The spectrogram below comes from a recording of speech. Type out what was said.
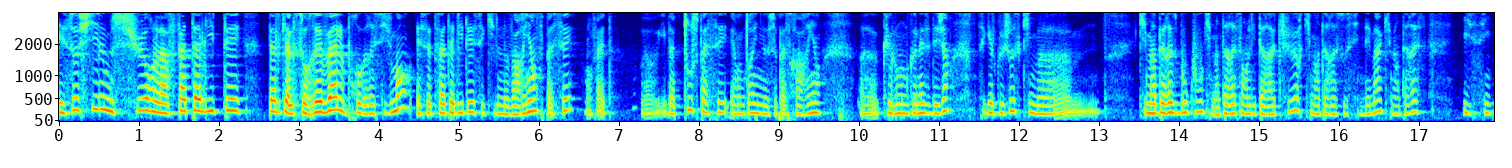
Et ce film sur la fatalité telle qu'elle se révèle progressivement, et cette fatalité, c'est qu'il ne va rien se passer, en fait. Euh, il va tout se passer, et en même temps, il ne se passera rien euh, que l'on ne connaisse déjà. C'est quelque chose qui me qui m'intéresse beaucoup, qui m'intéresse en littérature, qui m'intéresse au cinéma, qui m'intéresse ici.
